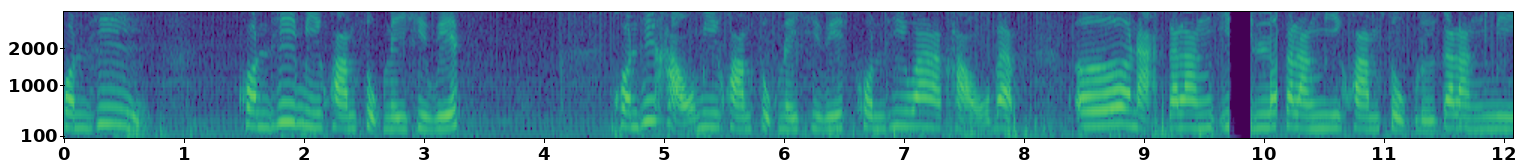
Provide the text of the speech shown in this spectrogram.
คนที่ คนที่มีความสุขในชีวิต คนที่เขามีความสุขในชีวิต คนที่ว่าเขาแบบ เออน่ะกำลังอินแล้วกำลังมีความสุขหรือกำลังมี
